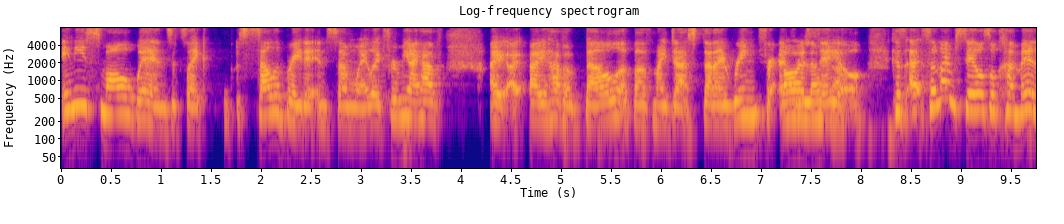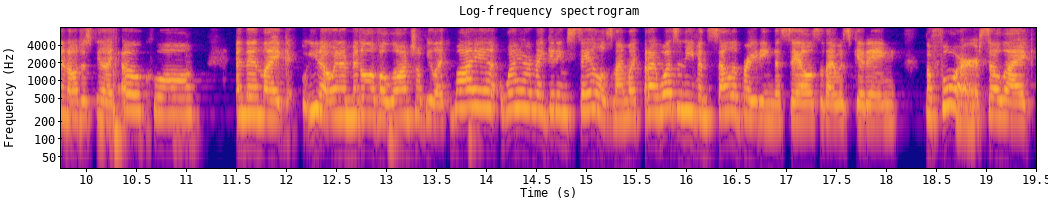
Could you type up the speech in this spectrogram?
any small wins, it's like celebrate it in some way. Like for me, I have I I, have a bell above my desk that I ring for oh, every oh, sale because uh, sometimes sales will come in and I'll just be like, oh cool, and then like you know in the middle of a launch i'll be like why why aren't i getting sales? And i'm like but i wasn't even celebrating the sales that i was getting before. So like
